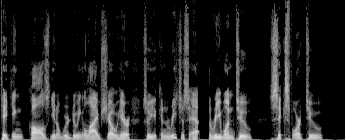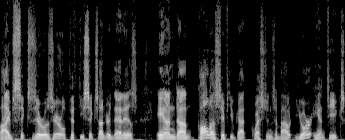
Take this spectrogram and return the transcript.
taking calls. You know, we're doing a live show here. So you can reach us at 312 642 5600 5600, that is. And um, call us if you've got questions about your antiques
